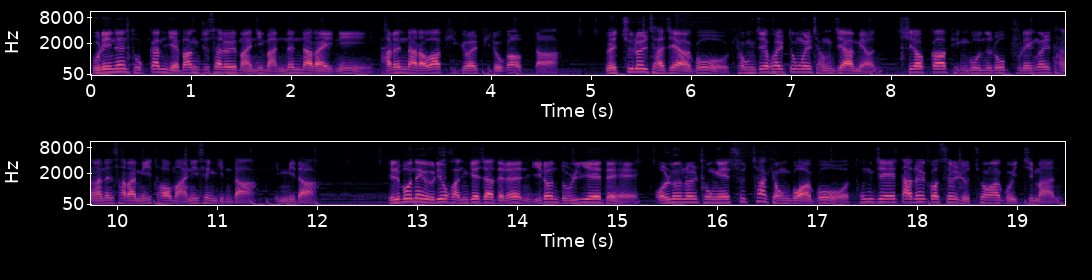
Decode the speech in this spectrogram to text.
우리는 독감 예방주사를 많이 맞는 나라이니 다른 나라와 비교할 필요가 없다. 외출을 자제하고 경제 활동을 정지하면 실업과 빈곤으로 불행을 당하는 사람이 더 많이 생긴다. 입니다. 일본의 의료 관계자들은 이런 논리에 대해 언론을 통해 수차 경고하고 통제에 따를 것을 요청하고 있지만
